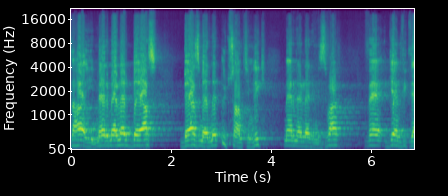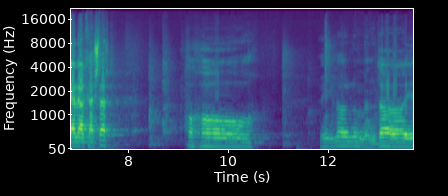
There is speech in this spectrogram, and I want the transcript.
daha iyi. Mermerler beyaz. Beyaz mermer 3 santimlik mermerlerimiz var. Ve geldik değerli arkadaşlar. Ho ho. Eylalım men daye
